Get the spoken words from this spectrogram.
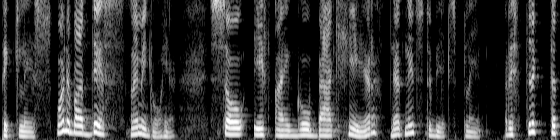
pick list. What about this? Let me go here. So if I go back here, that needs to be explained. Restricted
